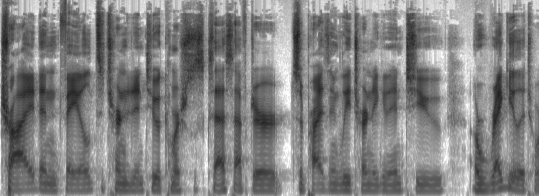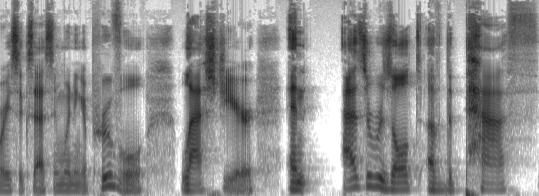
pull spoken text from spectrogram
tried and failed to turn it into a commercial success after surprisingly turning it into a regulatory success and winning approval last year. And as a result of the path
